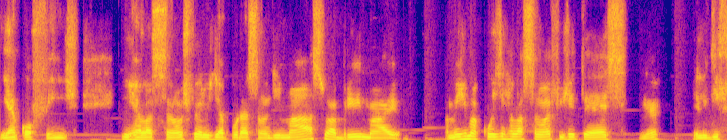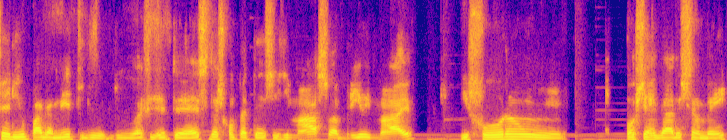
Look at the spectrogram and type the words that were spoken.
e a COFINS, em relação aos períodos de apuração de março, abril e maio. A mesma coisa em relação ao FGTS, né? ele diferiu o pagamento do, do FGTS das competências de março, abril e maio e foram postergadas também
